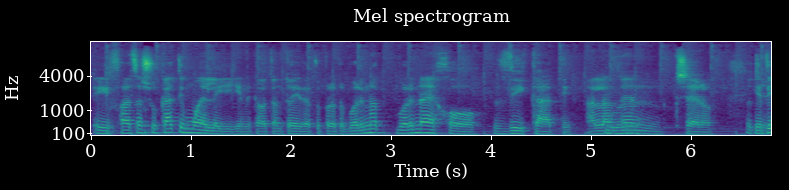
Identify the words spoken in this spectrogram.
η φάτσα σου κάτι μου έλεγε γενικά όταν το είδα το πρώτο. Μπορεί να, μπορεί να έχω δει κάτι, αλλά Ναι. δεν ξέρω. Γιατί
